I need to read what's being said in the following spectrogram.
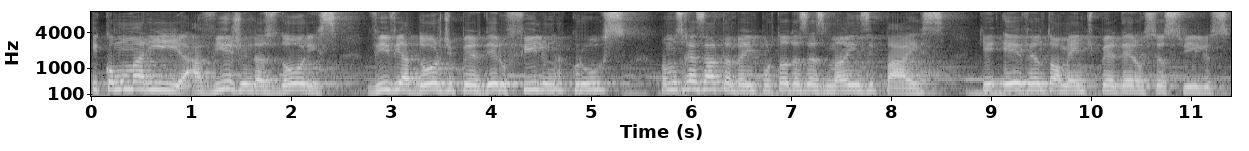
e como Maria, a Virgem das Dores, vive a dor de perder o filho na cruz. Vamos rezar também por todas as mães e pais que eventualmente perderam seus filhos.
